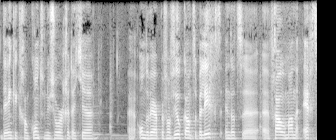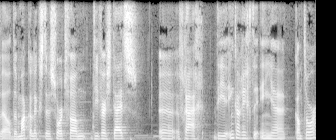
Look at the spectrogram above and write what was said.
denk ik gewoon continu zorgen dat je uh, onderwerpen van veel kanten belicht. En dat uh, uh, vrouwen en mannen echt wel de makkelijkste soort van diversiteitsvraag die je in kan richten in je kantoor.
